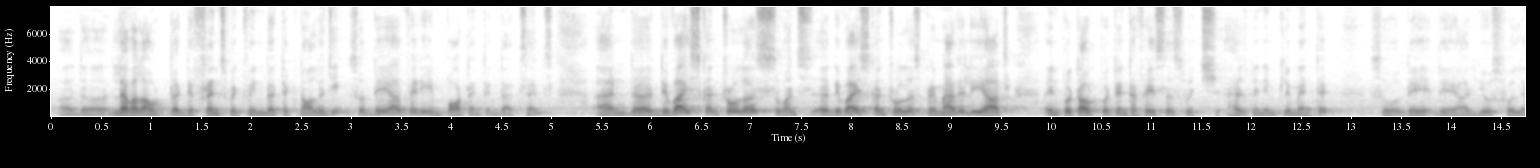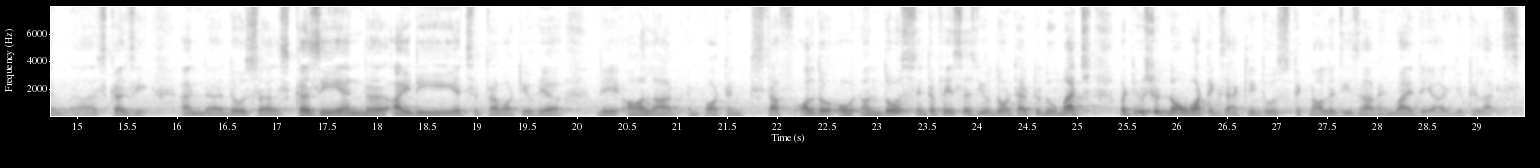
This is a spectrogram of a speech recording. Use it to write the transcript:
uh, the level out the difference between the technology. So they are very important in that sense. And uh, device controllers, once uh, device controllers primarily are input output interfaces which has been implemented. So they, they are useful in uh, SCSI and uh, those uh, SCSI and uh, IDE etc. what you hear, they all are important stuff. Although on those interfaces you don't have to do much, but you should know what exactly those technologies are and why they are utilized.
